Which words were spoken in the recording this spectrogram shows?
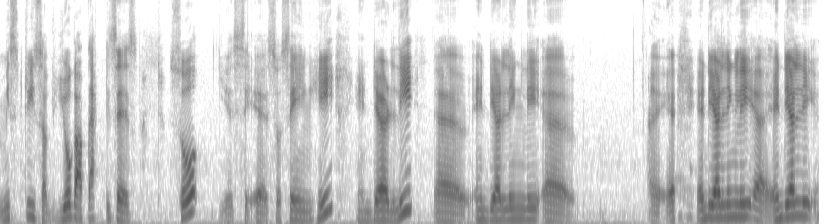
mysteries of yoga practices. So, yes, uh, so saying he endearly, uh, endearingly, uh, uh, uh,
